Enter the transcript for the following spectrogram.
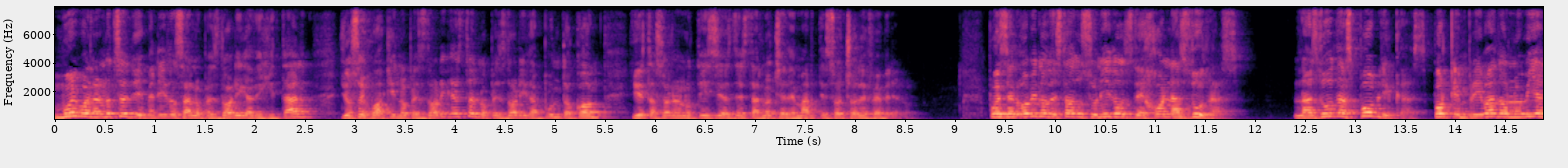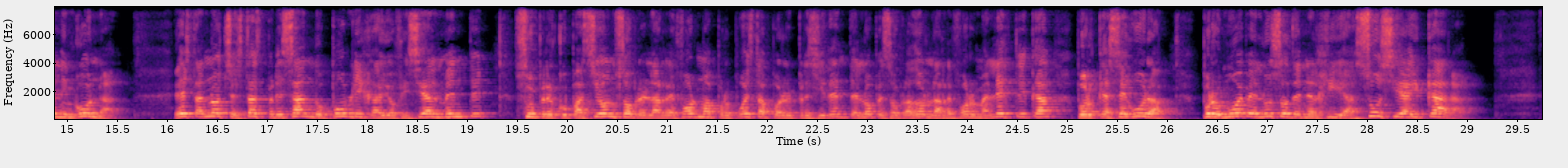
Muy buenas noches, bienvenidos a López Dóriga Digital. Yo soy Joaquín López Dóriga, esto es lópezdóriga.com y estas son las noticias de esta noche de martes 8 de febrero. Pues el gobierno de Estados Unidos dejó las dudas, las dudas públicas, porque en privado no había ninguna. Esta noche está expresando pública y oficialmente su preocupación sobre la reforma propuesta por el presidente López Obrador, la reforma eléctrica, porque asegura, promueve el uso de energía sucia y cara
